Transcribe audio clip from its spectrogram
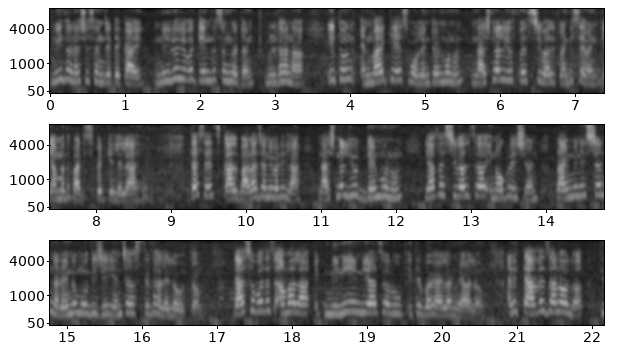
मी धनश्री संजय टेकाळे नेहरू युवा केंद्र संघटन बुलढाणा इथून N Y K S volunteer म्हणून national youth festival twenty seven यामध्ये पार्टिसिपेट केलेलं आहे. तसेच काल बारा जानेवारीला नॅशनल युथ डे म्हणून या फेस्टिवलचं इनॉग्रेशन प्राईम मिनिस्टर नरेंद्र मोदीजी यांच्या हस्ते झालेलं होतं. त्यासोबतच आम्हाला एक मिनी इंडियाचं रूप इथे बघायला मिळालं. आणि त्यावेळेस जाणवलं की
